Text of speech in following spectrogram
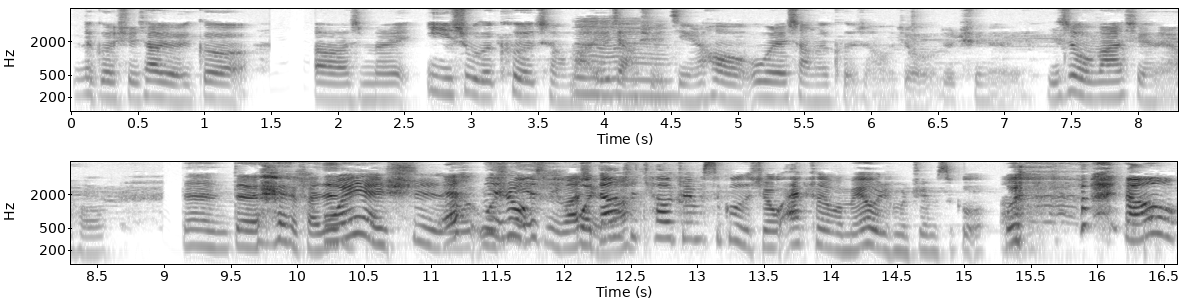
那个学校有一个呃什么艺术的课程嘛，有奖学嗯金。然后我为了上那个课程，我就就去那里，也是我妈选的。然后，但对，反正我也是，哎我我我当时挑 dream school 的时候，actually 我没有什么 dream school，我、嗯 然后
